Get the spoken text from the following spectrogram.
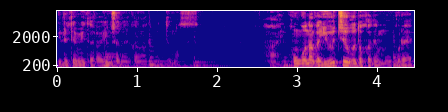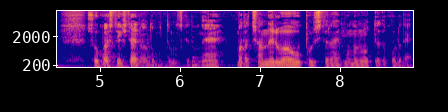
入れてみたらいいんじゃないかなと思ってます。はい、今後なんか YouTube とかでもこれ紹介していきたいなと思ってますけどね。まだチャンネルはオープンしてないもののってところで、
